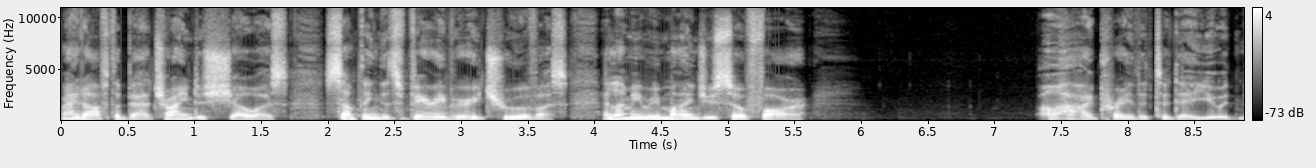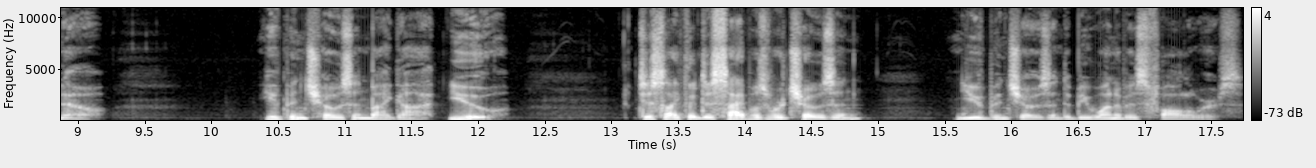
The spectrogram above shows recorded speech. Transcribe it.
right off the bat, trying to show us something that's very, very true of us. And let me remind you so far oh, how I pray that today you would know. You've been chosen by God. You. Just like the disciples were chosen, you've been chosen to be one of his followers.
